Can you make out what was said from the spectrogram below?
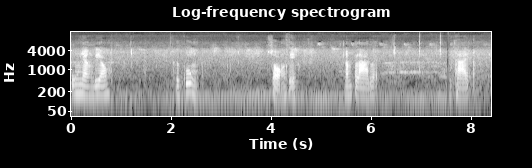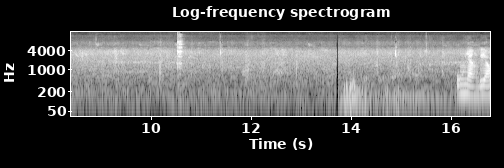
กุ้งอย่างเดียว คือกุ้ง สองสิ น้ำปลาด้วย สุดท้าย กุ้งอย่างเดียว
